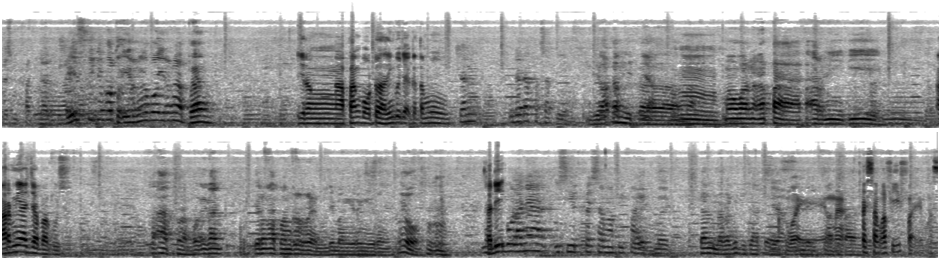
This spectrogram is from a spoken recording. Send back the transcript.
PS4 dari Wis iki foto ireng apa ireng abang? Ireng abang podo hari kok cek ketemu. kan udah dapat satu ya. Dia kan hitam. Hmm. Mau warna apa? Pak Armi iki. Army aja bagus. Pak abang, pokoknya kan ireng abang keren, limang ireng-ireng. Yo. Mm-mm. Nanti Tadi bolanya isi PES sama FIFA ya. Kan bentar lagi dijatuh. Enak. PES sama FIFA ya, Mas.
